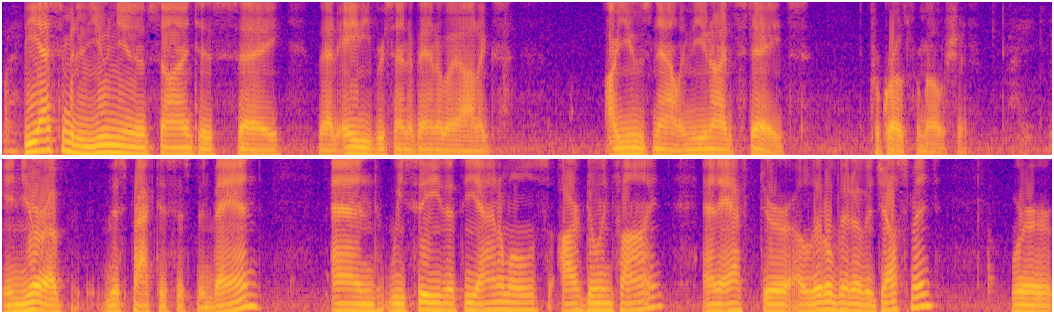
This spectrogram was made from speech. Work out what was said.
Right. The estimate of the Union of Scientists say that 80% of antibiotics are used now in the United States for growth promotion. Right. In Europe, this practice has been banned and we see that the animals are doing fine. And after a little bit of adjustment, we're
